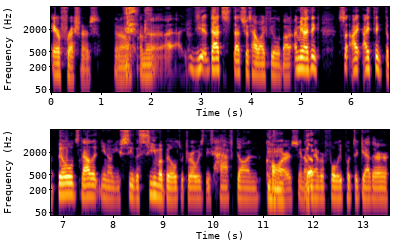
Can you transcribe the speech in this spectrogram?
air fresheners. You know, I mean, I, yeah, that's that's just how I feel about it. I mean, I think so. I I think the builds now that you know you see the SEMA builds, which are always these half done Mhm. cars, you know, Yep. never fully put together,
